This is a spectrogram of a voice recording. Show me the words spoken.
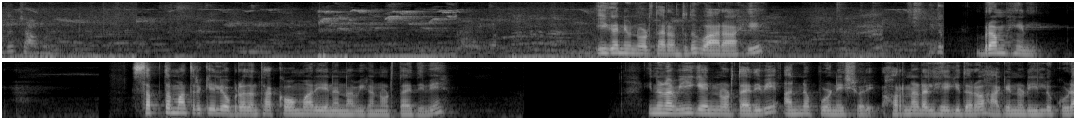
ಇದು ಚಾಮುಂಡಿ. ಈಗ ನೀವು ನೋಡ್ತಾ ಇರೋವಂಥದ್ದು ವಾರಾಹಿ. ಬ್ರಹ್ಮಿಣಿ. ಸಪ್ತಮಾತ್ರಿಕೆಯಲ್ಲಿ ಒಬ್ಬರಾದಂಥ ಕೌಮಾರಿಯನ್ನು ನಾವೀಗ ನೋಡ್ತಾ ಇದ್ದೀವಿ. ಇನ್ನು ನಾವು ಈಗ ಏನು ನೋಡ್ತಾ ಇದ್ದೀವಿ? ಅನ್ನಪೂರ್ಣೇಶ್ವರಿ. ಹೊರನಾಡಲ್ಲಿ ಹೇಗಿದ್ದಾರೋ ಹಾಗೆ ನೋಡಿ ಇಲ್ಲೂ ಕೂಡ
